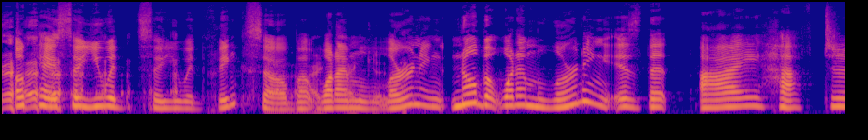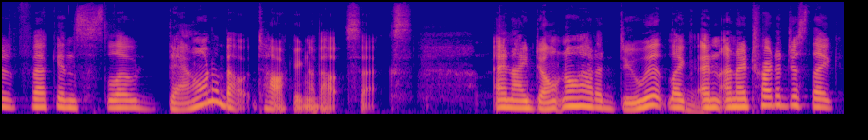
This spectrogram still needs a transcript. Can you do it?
okay, so you would so you would think so, No, but I- what I it. learning, no, but what I'm learning is that I have to fucking slow down about talking about sex. And I don't know how to do it. Like hmm. and and I try to just like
